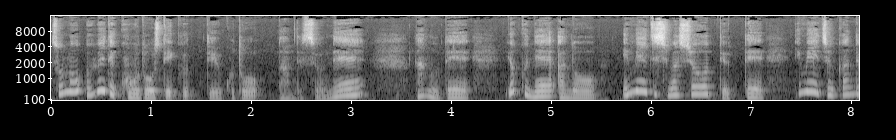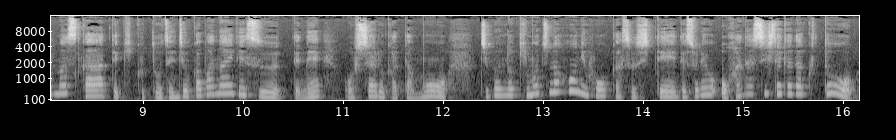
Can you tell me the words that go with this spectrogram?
その上で行動していくっていうことなんですよね。なのでよくねあのイメージしましょうって言って「イメージ浮かんでますか?」って聞くと「全然浮かばないです」ってねおっしゃる方も自分の気持ちの方にフォーカスしてでそれをお話ししていただくと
